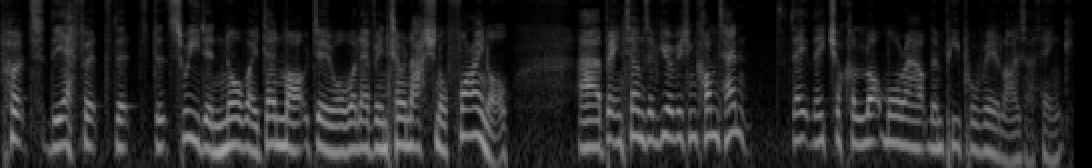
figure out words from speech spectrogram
put the effort that, that Sweden, Norway, Denmark do or whatever into a national final, uh, but in terms of Eurovision content, they, they chuck a lot more out than people realise, I think.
